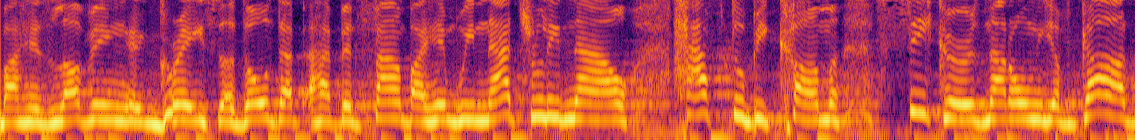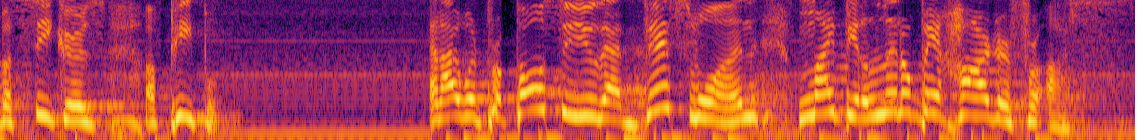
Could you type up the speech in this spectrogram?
by his loving grace, uh, those that have been found by him, we naturally now have to become seekers not only of God, but seekers of people. And I would propose to you that this one might be a little bit harder for us.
